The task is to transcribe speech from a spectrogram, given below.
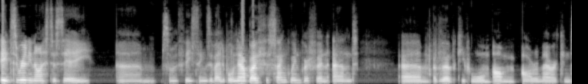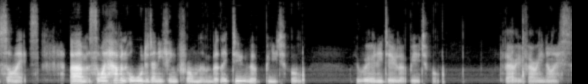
it's really nice to see um, some of these things available. Now, both the Sanguine Gryphon and um, A Verb Keeping Warm are, are American sites, um, so I haven't ordered anything from them, but they do look beautiful. They really do look beautiful. Very, very nice.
